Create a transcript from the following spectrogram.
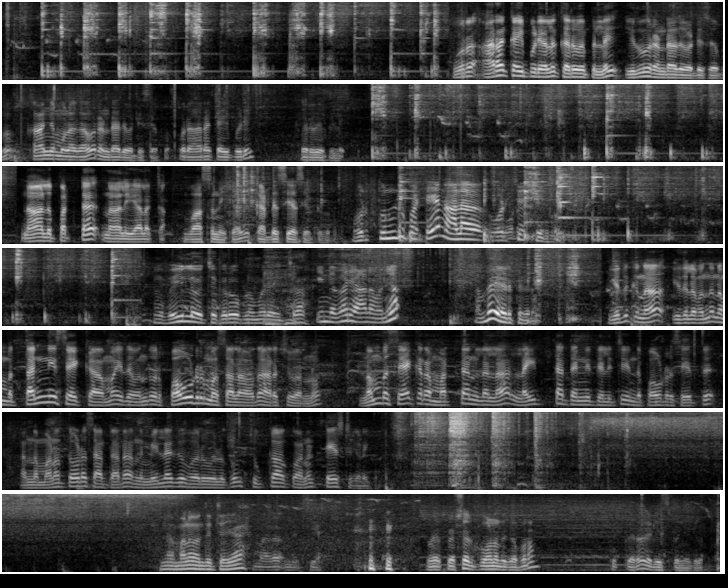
ஒரு அரை கைப்பிடி அளவு கருவேப்பிலை இதுவும் ரெண்டாவது வாட்டி சேர்ப்போம். காஞ்ச மிளகாவும் ரெண்டாவது வாட்டி சேர்ப்போம். ஒரு அரை கைப்பிடி கருவேப்பிலை. நாலு பட்டை நாலு ஏலக்காய். வாசனைக்காக கடைசியாக சேர்த்துக்கிறோம். ஒரு துண்டு பட்டையை நல்லா உடச்சி வச்சிருக்கோம். வெயிலில் வச்ச கருவேப்பிலை மாதிரி ஆயிடுச்சா? இந்த மாதிரி ஆனவனையும் நம்ம எடுத்துக்கிறோம். எதுக்குன்னா இதில் வந்து நம்ம தண்ணி சேர்க்காம இதை வந்து ஒரு பவுடர் மசாலாவை தான் அரைச்சி வரணும். நம்ம சேர்க்குற மட்டன்லலாம் லைட்டாக தண்ணி தெளித்து இந்த பவுடர் சேர்த்து அந்த மணத்தோடு சாப்பிட்டா தான் அந்த மிளகு வறுவலுக்கும் சுக்காவுக்கான டேஸ்ட் கிடைக்கும். என்ன மழை வந்துச்சையா மழை வந்துச்சியா ப்ரெஷர் போனதுக்கப்புறம் குக்கரை ரிலீஸ் பண்ணிக்கலாம்.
